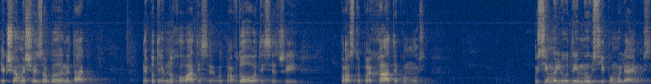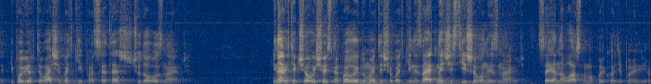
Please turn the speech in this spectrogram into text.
якщо ми щось зробили не так, не потрібно ховатися, виправдовуватися чи просто брехати комусь. Усі ми люди, і ми усі помиляємося. І повірте, ваші батьки про це теж чудово знають. І навіть якщо ви щось накоїли і думаєте, що батьки не знають, найчастіше вони знають. Це я на власному прикладі перевірив.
